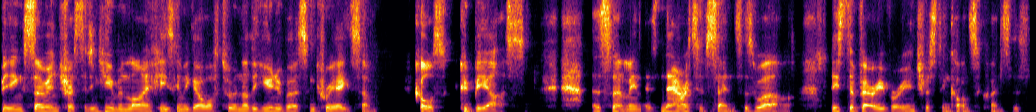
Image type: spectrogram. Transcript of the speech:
being so interested in human life he's going to go off to another universe and create some. Of course could be us. Uh, certainly in this narrative sense as well. Leads to very very interesting consequences.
